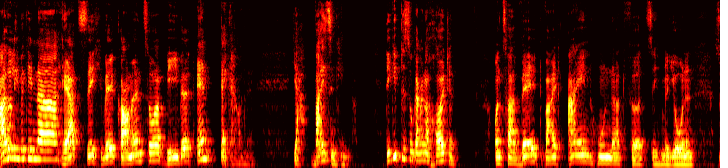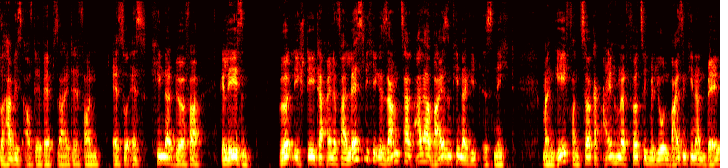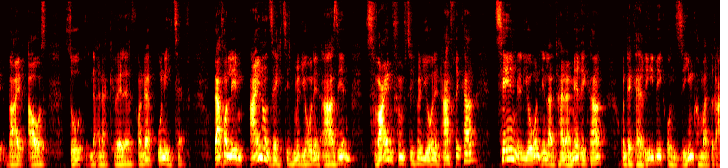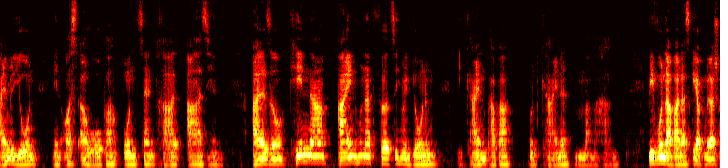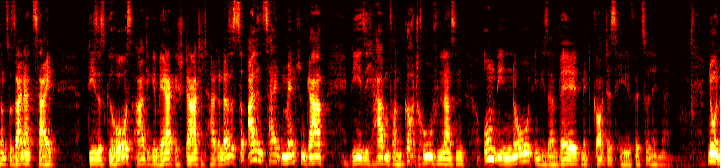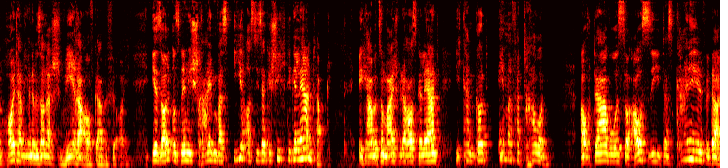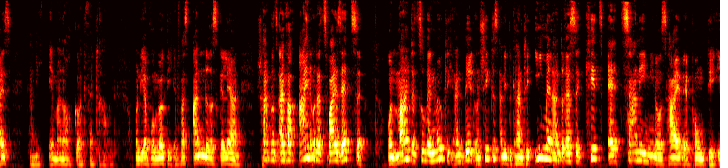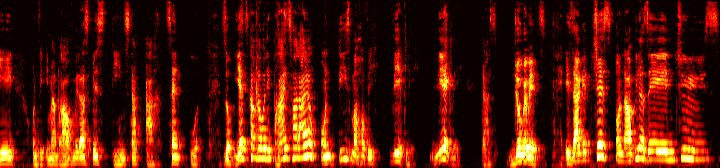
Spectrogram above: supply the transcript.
Hallo liebe Kinder, herzlich willkommen zur Bibel-Entdeckerrunde. Ja, Waisenkinder, die gibt es sogar noch heute. Und zwar weltweit 140 Millionen. So habe ich es auf der Webseite von SOS Kinderdörfer gelesen. Wörtlich steht da, eine verlässliche Gesamtzahl aller Waisenkinder gibt es nicht. Man geht von ca. 140 Millionen Waisenkindern weltweit aus, so in einer Quelle von der UNICEF. Davon leben 61 Millionen in Asien, 52 Millionen in Afrika, 10 Millionen in Lateinamerika und der Karibik und 7,3 Millionen in Osteuropa und Zentralasien. Also Kinder 140 Millionen, die keinen Papa und keine Mama haben. Wie wunderbar, dass Georg Müller schon zu seiner Zeit dieses großartige Werk gestartet hat und dass es zu allen Zeiten Menschen gab, die sich haben von Gott rufen lassen, um die Not in dieser Welt mit Gottes Hilfe zu lindern. Nun, heute habe ich eine besonders schwere Aufgabe für euch. Ihr sollt uns nämlich schreiben, was ihr aus dieser Geschichte gelernt habt. Ich habe zum Beispiel daraus gelernt, ich kann Gott immer vertrauen. Auch da, wo es so aussieht, dass keine Hilfe da ist, kann ich immer noch Gott vertrauen. Und ihr habt womöglich etwas anderes gelernt. Schreibt uns einfach ein oder zwei Sätze und malt dazu, wenn möglich, ein Bild und schickt es an die bekannte E-Mail-Adresse kids.sunny-highway.de und wie immer brauchen wir das bis Dienstag 18 Uhr. So, jetzt kommt aber die Preisverleihung und diesmal hoffe ich wirklich, wirklich, dass du gewinnst. Ich sage Tschüss und auf Wiedersehen. Tschüss.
